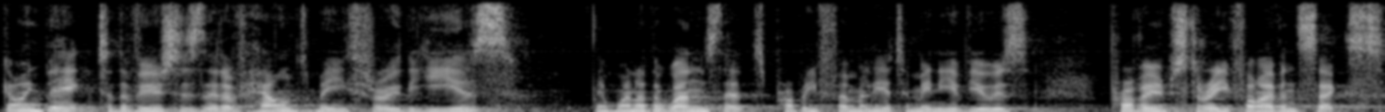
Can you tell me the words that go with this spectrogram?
going back to the verses that have held me through the years, and one of the ones that's probably familiar to many of you is Proverbs 3 5 and 6.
